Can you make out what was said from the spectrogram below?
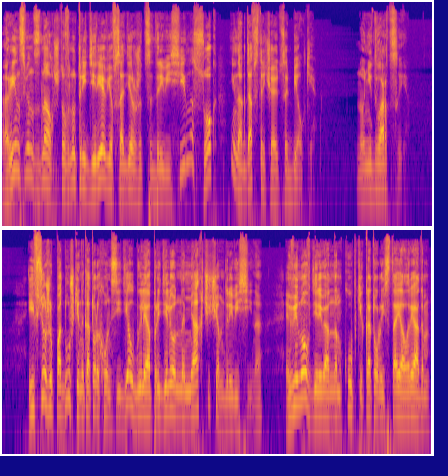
Ринсвин знал, что внутри деревьев содержится древесина, сок, иногда встречаются белки. Но не дворцы. И все же подушки, на которых он сидел, были определенно мягче, чем древесина. Вино в деревянном кубке, который стоял рядом,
